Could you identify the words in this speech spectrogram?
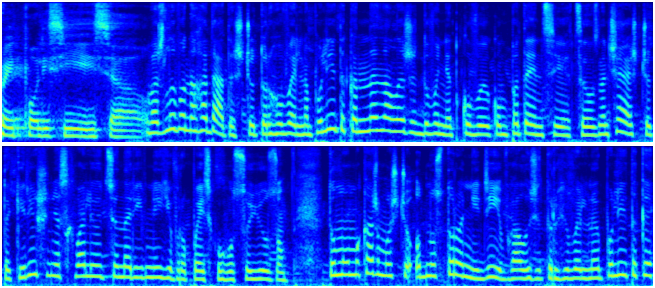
uh, Важливо нагадати, що торговельна політика не належить до виняткової компетенції. Це означає, що такі рішення схвалюються на рівні Європейського союзу. Тому ми кажемо, що односторонні дії в галузі торгівельної політики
